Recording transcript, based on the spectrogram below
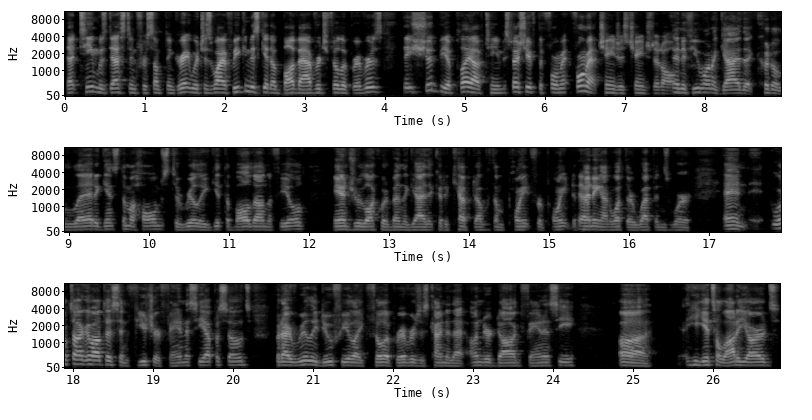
that team was destined for something great, which is why if we can just get above average Philip Rivers, they should be a playoff team, especially if the format format changes changed at all. And if you want a guy that could have led against the Mahomes to really get the ball down the field, Andrew Luck would have been the guy that could have kept up with them point for point, depending on what their weapons were. And we'll talk about this in future fantasy episodes, but I really do feel like Philip Rivers is kind of that underdog fantasy. Uh, he gets a lot of yards.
